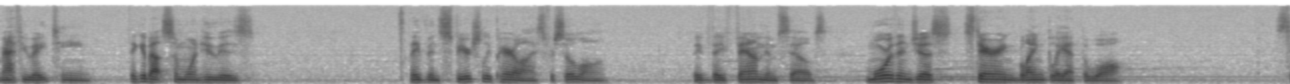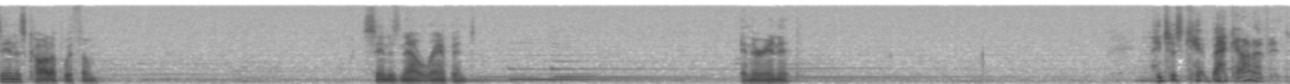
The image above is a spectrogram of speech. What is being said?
Matthew 18. Think about someone who is, they've been spiritually paralyzed for so long. They've, they've found themselves more than just staring blankly at the wall. Sin has caught up with them. Sin is now rampant. And they're in it. They just can't back out of it.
